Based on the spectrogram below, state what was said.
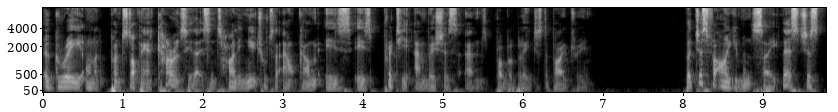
agree on a, stopping a currency that is entirely neutral to the outcome is is pretty ambitious and probably just a pipe dream. But just for argument's sake, let's just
